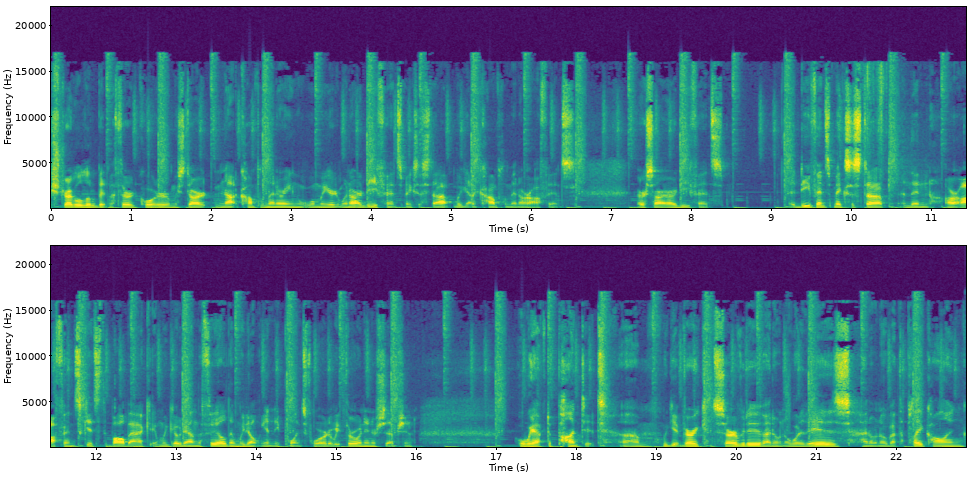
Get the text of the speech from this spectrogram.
we struggle a little bit in the third quarter, and we start not complimenting when we when our defense makes a stop. We got to compliment our offense or sorry, our defense. The defense makes a stop, and then our offense gets the ball back, and we go down the field and we don't get any points for it, or we throw an interception, or we have to punt it. Um, we get very conservative. I don't know what it is. I don't know about the play calling.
